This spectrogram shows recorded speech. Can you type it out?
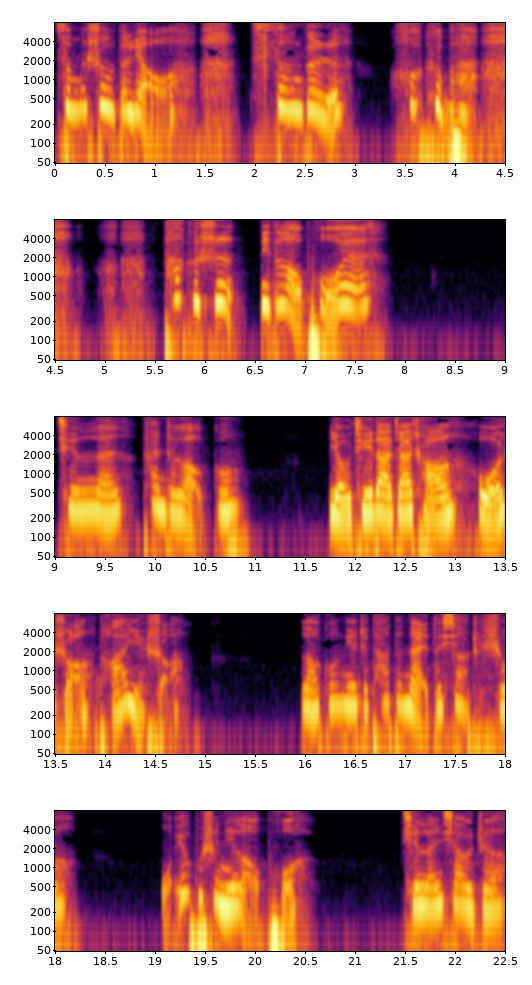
怎么受得了啊？三个人，好可怕！她可是你的老婆哎。秦岚看着老公，有七大家长，我爽，他也爽。老公捏着她的奶子，笑着说：“我又不是你老婆。”秦岚笑着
